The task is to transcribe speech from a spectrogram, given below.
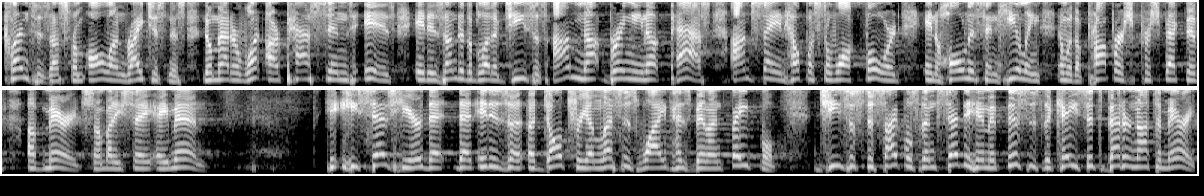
cleanses us from all unrighteousness. No matter what our past sins is, it is under the blood of Jesus. I'm not bringing up past. I'm saying help us to walk forward in wholeness and healing and with a proper perspective of marriage. Somebody say amen. He, says here that, that it is adultery unless his wife has been unfaithful. Jesus' disciples then said to him, If this is the case, it's better not to marry.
